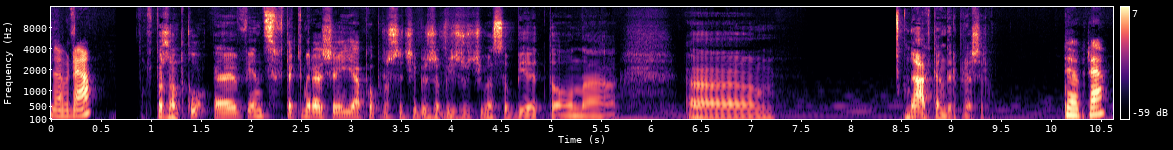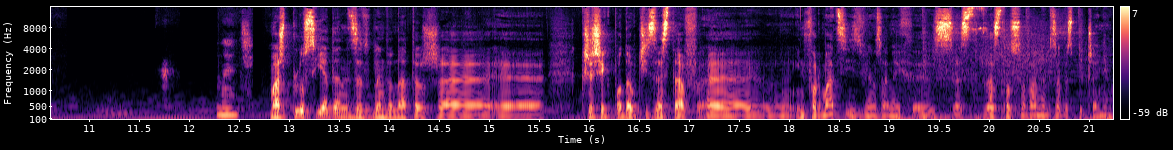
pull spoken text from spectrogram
Dobra. W porządku, e, więc w takim razie ja poproszę Ciebie, żebyś rzuciła sobie to na. na Act Under Pressure. Dobra. Momencik. Masz plus jeden ze względu na to, że e, Krzysiek podał Ci zestaw e, informacji związanych ze zastosowanym zabezpieczeniem.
